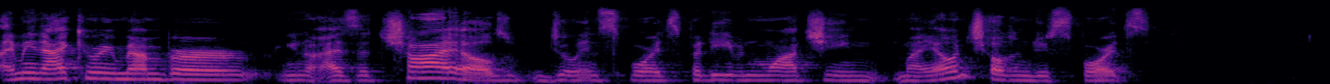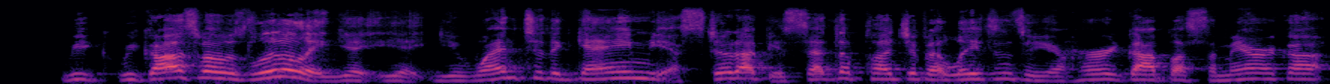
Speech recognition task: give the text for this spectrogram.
I mean, I can remember, you know, as a child doing sports, but even watching my own children do sports, regardless of what was literally, you, you, you went to the game, you stood up, you said the Pledge of Allegiance, or you heard God Bless America.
